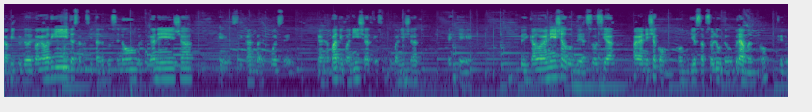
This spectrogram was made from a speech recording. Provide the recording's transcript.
capítulo del Bhagavad Gita, se recitan los 12 nombres de Ganesha, eh, se canta después el Ganapati Upanishad, que es un Upanishad este, dedicado a Ganesha, donde asocia a Ganesha con, Dios absoluto, Brahman, ¿no? que lo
